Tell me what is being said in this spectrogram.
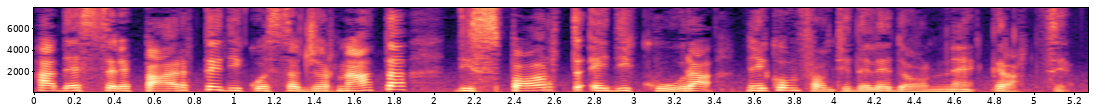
ad essere parte di questa giornata di sport e di cura nei confronti delle donne. Grazie.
